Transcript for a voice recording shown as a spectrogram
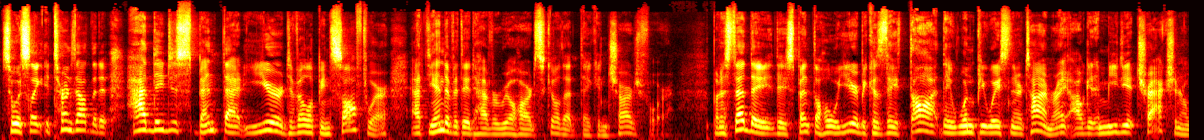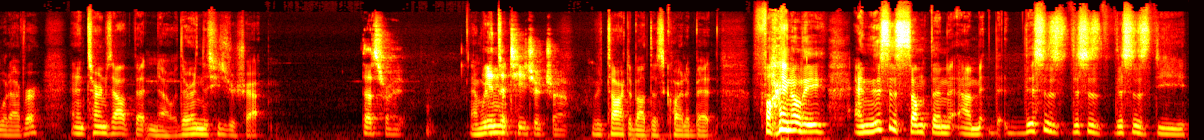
So it's like it turns out that it, had they just spent that year developing software, at the end of it they'd have a real hard skill that they can charge for. But instead, they, they spent the whole year because they thought they wouldn't be wasting their time, right? I'll get immediate traction or whatever. And it turns out that no, they're in the teacher trap. That's right. And In we've, the t- teacher trap. We've talked about this quite a bit. Finally, and this is something. Um, th- this is this is this is the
